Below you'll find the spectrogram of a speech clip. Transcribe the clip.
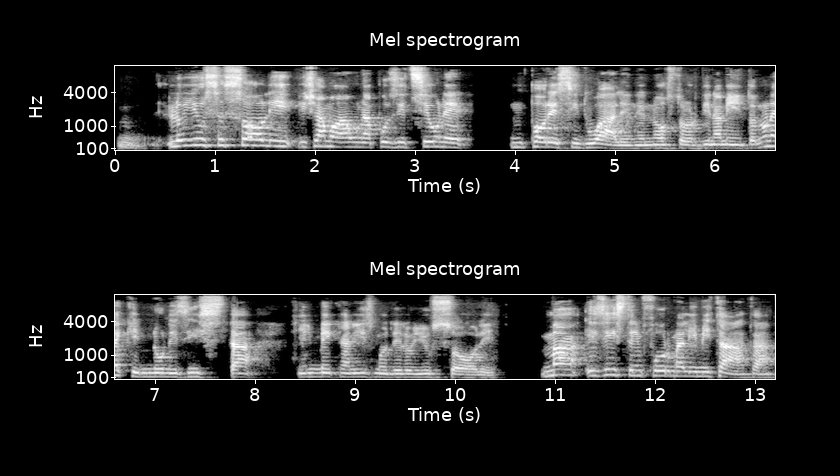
Lo ius soli, diciamo, ha una posizione un po' residuale nel nostro ordinamento. Non è che non esista il meccanismo dello ius soli, ma esiste in forma limitata,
